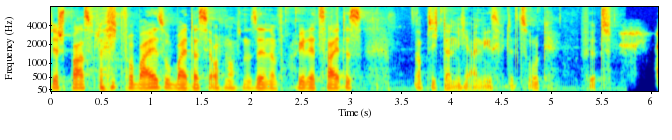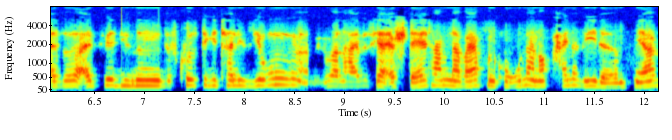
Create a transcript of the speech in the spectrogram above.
der Spaß vielleicht vorbei ist, wobei das ja auch noch eine sehr eine Frage der Zeit ist, ob sich dann nicht einiges wieder zurückführt? Also als wir diesen Diskurs Digitalisierung über ein halbes Jahr erstellt haben, da war ja von Corona noch keine Rede. Ja,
